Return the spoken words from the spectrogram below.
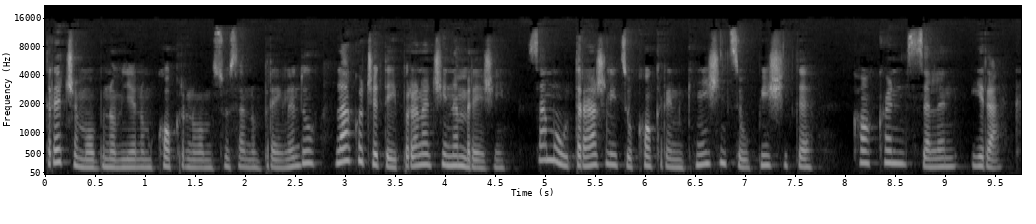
trećem obnovljenom Kokrnovom sustavnom pregledu, lako ćete ih pronaći na mreži samo u tražnicu Cochrane knjižnice upišite Cochrane, Selen i rak.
